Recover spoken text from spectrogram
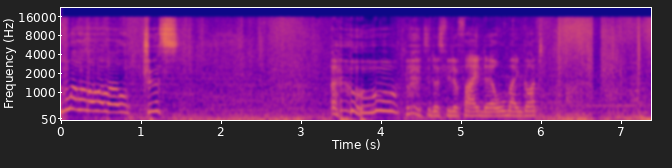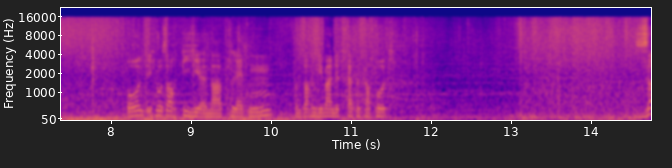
Wow, wow, wow, wow. Tschüss. Sind das viele Feinde. Oh mein Gott. Und ich muss auch die hier immer plätten. Sonst machen die meine Treppe kaputt. So.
